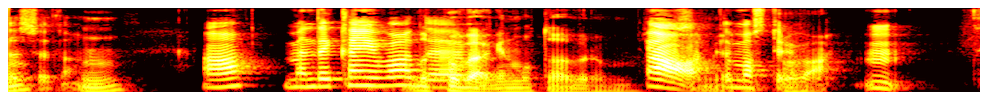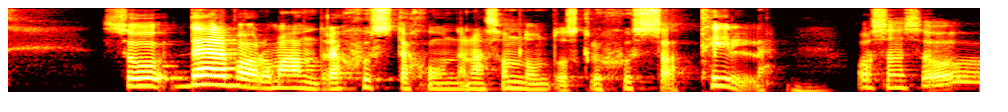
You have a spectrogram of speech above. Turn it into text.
dessutom. Mm. Ja, men det kan ju vara Det på vägen mot Överum. Ja, det måste det vara. Mm. Så där var de andra skjutsstationerna som de då skulle skjutsa till. Mm. Och sen så...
